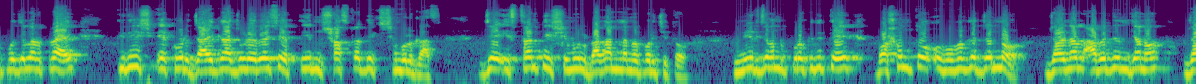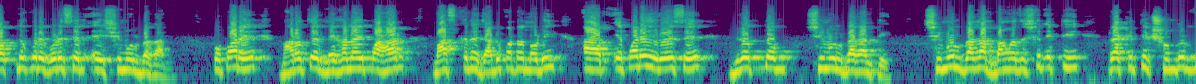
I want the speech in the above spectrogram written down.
উপজেলার প্রায় তিরিশ একর জায়গা জুড়ে রয়েছে তিন সহস্রাধিক শিমুল গাছ, যে স্থানটি শিমুল বাগান নামে পরিচিত। নির্জন প্রকৃতিতে বসন্ত উপভোগের জন্য জয়নাল আবেদিন যেন যত্ন করে গড়েছেন এই শিমুল বাগান। ওপারে ভারতের মেঘালয় পাহাড়, মাঝখানে জাদুকাটা নদী আর এপারেই রয়েছে বৃহত্তম শিমুল বাগানটি। শিমুল বাগান বাংলাদেশের একটি প্রাকৃতিক সৌন্দর্য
